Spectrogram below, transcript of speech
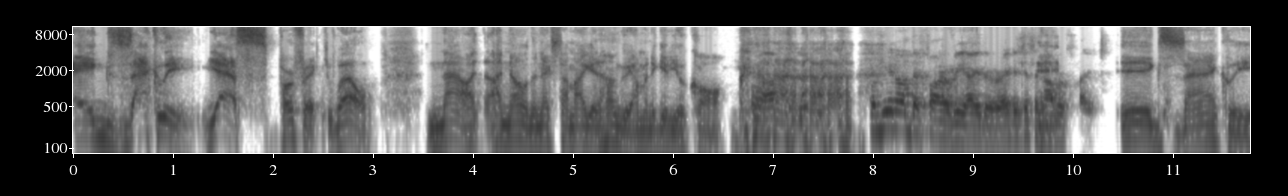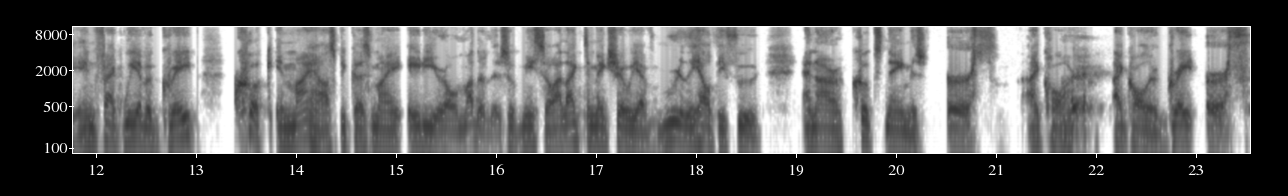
Exactly. Yes. Perfect. Well, now I, I, know the next time I get hungry, I'm going to give you a call. and we're not that far away either, right? It's just an hour flight. Exactly. In fact, we have a great cook in my house because my 80 year old mother lives with me. So I like to make sure we have really healthy food. And our cook's name is Earth. I call her I call her Great Earth.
